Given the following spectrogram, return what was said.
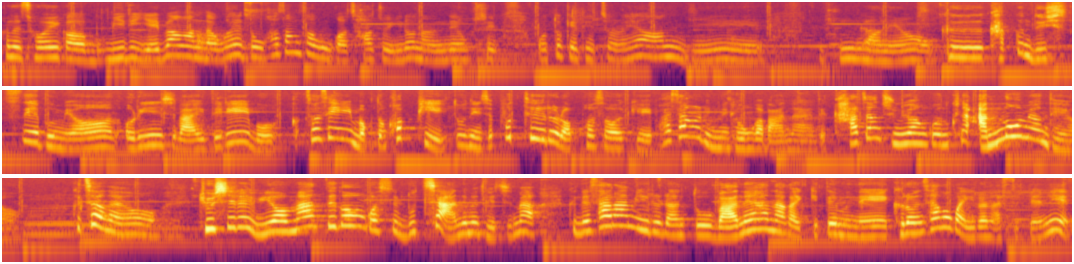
근데 저희가 뭐 미리 예방한다고 해도 화상 사고가 자주 일어나는데 혹시 어떻게 대처를 해야 하는지 좀 궁금하네요. 그 가끔 뉴스에 보면 어린이집 아이들이 뭐 선생님이 먹던 커피 또는 이제 포트를 엎어서 이렇게 화상을 입는 경우가 많아요. 근데 가장 중요한 건 그냥 안 놓으면 돼요. 그렇잖아요. 교실에 위험한 뜨거운 것을 놓지 않으면 되지만 근데 사람 일을 또 만에 하나가 있기 때문에 그런 사고가 일어났을 때는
